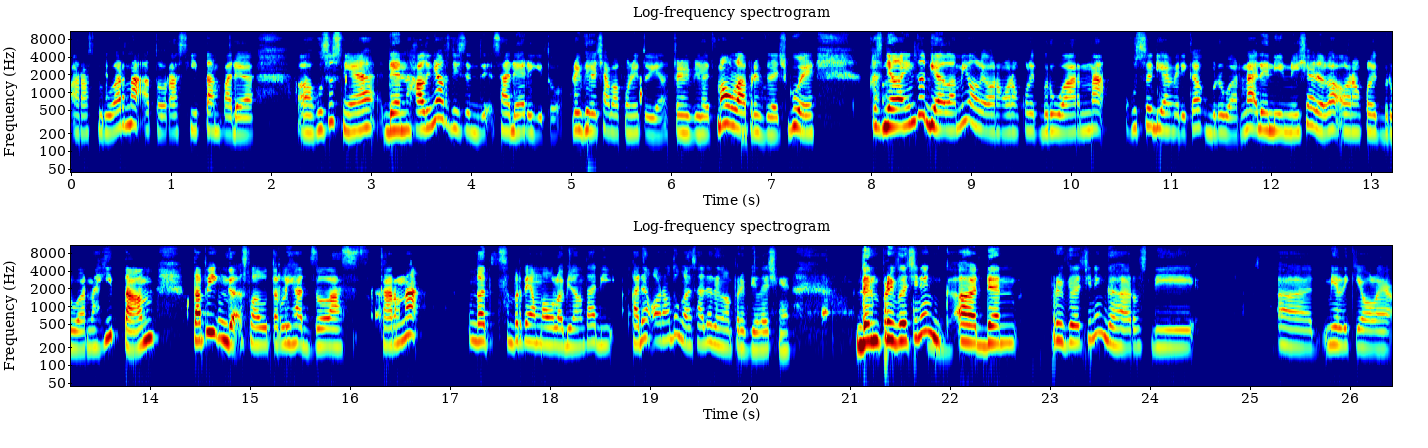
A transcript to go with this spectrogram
ras berwarna atau ras hitam pada uh, khususnya. Dan hal ini harus disadari gitu. Privilege apa pun itu ya. Privilege maula privilege gue. Kesenjangan ini tuh dialami oleh orang-orang kulit berwarna khususnya di Amerika berwarna. Dan di Indonesia adalah orang kulit berwarna hitam tapi nggak selalu terlihat jelas. Karena nggak seperti yang Maula bilang tadi kadang orang tuh nggak sadar dengan privilege-nya. Dan privilege ini uh, dan privilege ini nggak harus dimiliki uh, oleh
